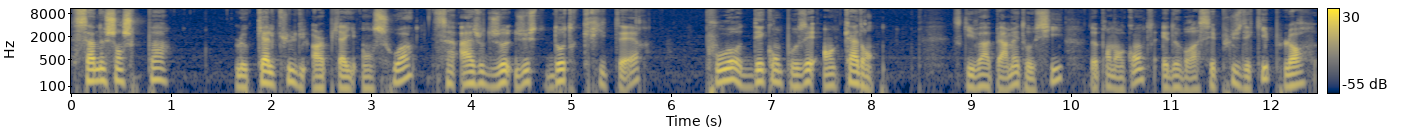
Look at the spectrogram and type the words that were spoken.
Ça ne change pas le calcul du RPI en soi, ça ajoute juste d'autres critères pour décomposer en cadran. Ce qui va permettre aussi de prendre en compte et de brasser plus d'équipes lors,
